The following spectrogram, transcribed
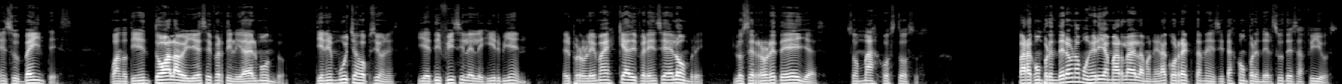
en sus veintes, cuando tienen toda la belleza y fertilidad del mundo. Tienen muchas opciones y es difícil elegir bien. El problema es que a diferencia del hombre, los errores de ellas son más costosos. Para comprender a una mujer y amarla de la manera correcta necesitas comprender sus desafíos,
